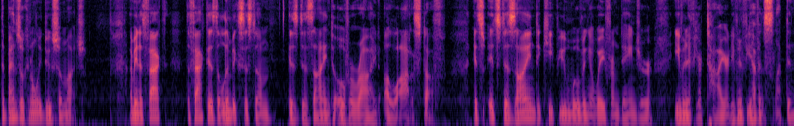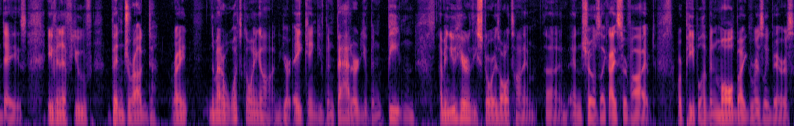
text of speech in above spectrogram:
the benzo can only do so much. I mean, in fact, the fact is the limbic system is designed to override a lot of stuff. It's it's designed to keep you moving away from danger, even if you're tired, even if you haven't slept in days, even if you've been drugged, right? No matter what's going on, you're aching, you've been battered, you've been beaten. I mean, you hear these stories all the time uh, in, shows like I Survived, where people have been mauled by grizzly bears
